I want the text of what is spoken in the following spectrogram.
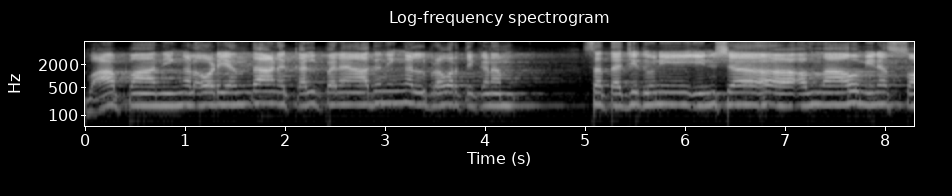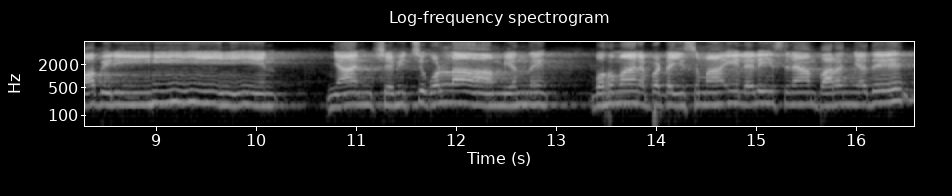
വാപ്പ നിങ്ങളോട് എന്താണ് കൽപ്പന? അത് നിങ്ങൾ പ്രവർത്തിക്കണം. സതജിദുനി ഇൻഷാ അള്ളാഹു മിനസ്വാബിരീൻ ഞാൻ ക്ഷമിച്ചു കൊള്ളാം എന്ന് ബഹുമാനപ്പെട്ട ഇസ്മായിൽ അലി ഇസ്ലാം പറഞ്ഞത്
